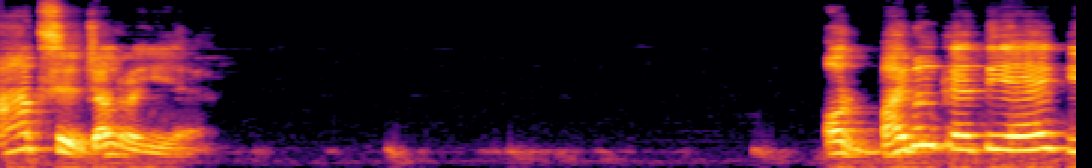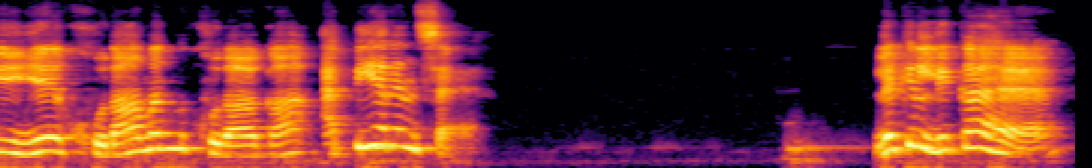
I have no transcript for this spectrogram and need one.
आग से जल रही है। और बाइबल कहती है कि ये खुदामंद खुदा का अपियरेंस है। लेकिन लिखा है,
